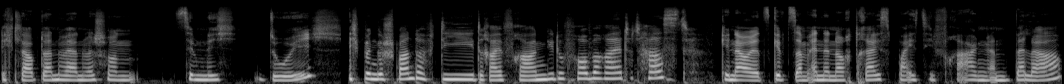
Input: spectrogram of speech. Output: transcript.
ich glaube, dann werden wir schon ziemlich durch. Ich bin gespannt auf die drei Fragen, die du vorbereitet hast. Genau, jetzt gibt es am Ende noch drei spicy Fragen an Bella.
